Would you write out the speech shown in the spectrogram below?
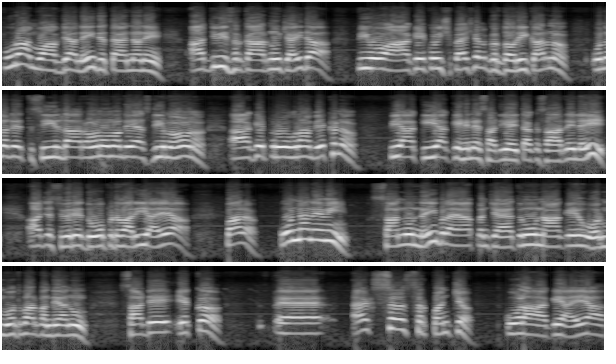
ਪੂਰਾ ਮੁਆਵਜ਼ਾ ਨਹੀਂ ਦਿੱਤਾ ਇਹਨਾਂ ਨੇ। ਅੱਜ ਵੀ ਸਰਕਾਰ ਨੂੰ ਚਾਹੀਦਾ ਵੀ ਉਹ ਆ ਕੇ ਕੋਈ ਸਪੈਸ਼ਲ ਗਰਦੌਰੀ ਕਰਨ, ਉਹਨਾਂ ਦੇ ਤਹਿਸੀਲਦਾਰ ਆਉਣ, ਉਹਨਾਂ ਦੇ ਐਸਡੀਐਮ ਆਉਣ, ਆ ਕੇ ਪ੍ਰੋਗਰਾਮ ਵੇਖਣ ਵੀ ਆ ਕੀ ਆ, ਕਿਸੇ ਨੇ ਸਾਡੀ ਅਜੇ ਤੱਕ ਸਾਰ ਨਹੀਂ ਲਈ। ਅੱਜ ਸਵੇਰੇ ਦੋ ਪਟਵਾਰੀ ਆਏ ਆ, ਪਰ ਉਹਨਾਂ ਨੇ ਵੀ ਸਾਨੂੰ ਨਹੀਂ ਬੁਲਾਇਆ ਪੰਚਾਇਤ ਨੂੰ ਨਾ ਕਿ ਹੋਰ ਮੋਤਬਾਰ ਬੰਦਿਆਂ ਨੂੰ। ਸਾਡੇ ਇੱਕ ਐਕਸ ਸਰਪੰਚ ਕੋਲ ਆ ਕੇ ਆਏ ਆ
